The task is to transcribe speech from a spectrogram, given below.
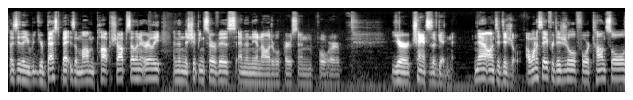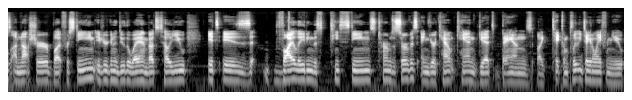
So I say that your best bet is a mom and pop shop selling it early, and then the shipping service, and then the unknowledgeable person for your chances of getting it. Now onto digital. I want to say for digital for consoles, I'm not sure, but for Steam, if you're going to do the way I'm about to tell you, it is violating the Steam's terms of service, and your account can get banned, like take completely taken away from you,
